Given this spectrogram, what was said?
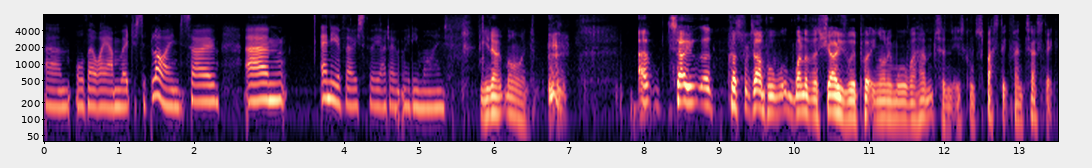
um, although I am registered blind. So, um, any of those three, I don't really mind. You don't mind. uh, so, because for example, one of the shows we're putting on in Wolverhampton is called Spastic Fantastic,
